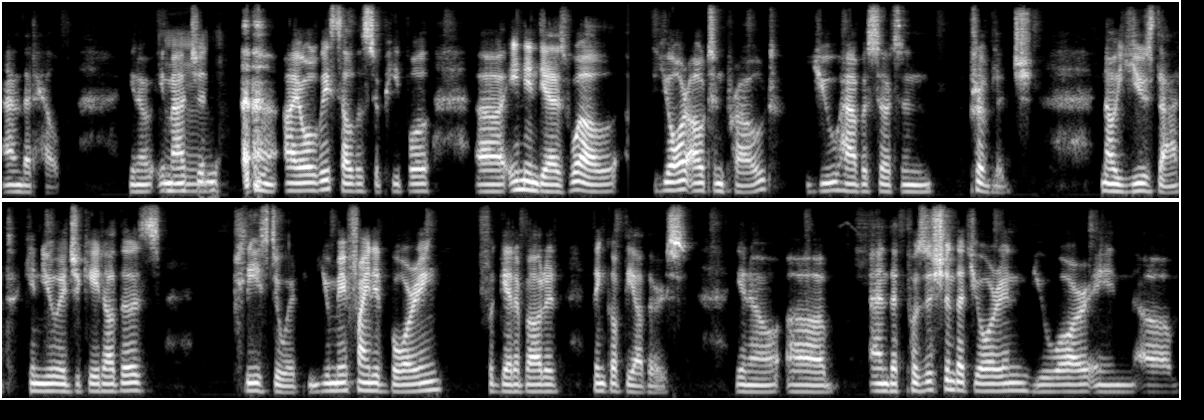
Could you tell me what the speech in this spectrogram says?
and that help You know, Mm, imagine, I always tell this to people uh, in India as well. You're out and proud. You have a certain privilege. Now use that. Can you educate others? Please do it. You may find it boring. Forget about it. Think of the others. You know, uh, and that position that you're in, you are in um,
